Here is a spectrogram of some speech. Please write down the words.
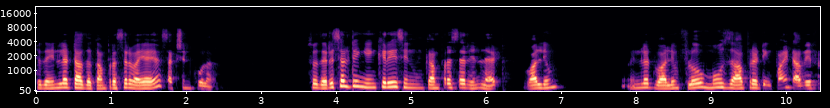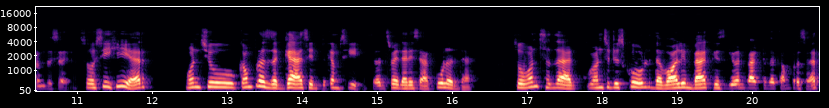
to the inlet of the compressor via a suction cooler. So the resulting increase in compressor inlet volume inlet volume flow moves the operating point away from the side so see here once you compress the gas it becomes heat. That's why there is a cooler there. So once that once it is cooled the volume back is given back to the compressor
